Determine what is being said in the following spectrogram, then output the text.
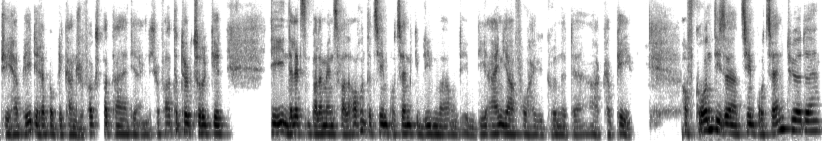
GHP, äh, die Republikanische Volkspartei, die eigentlich auf Atatürk zurückgeht, die in der letzten Parlamentswahl auch unter 10 Prozent geblieben war und eben die ein Jahr vorher gegründete AKP. Aufgrund dieser 10-Prozent-Hürde,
